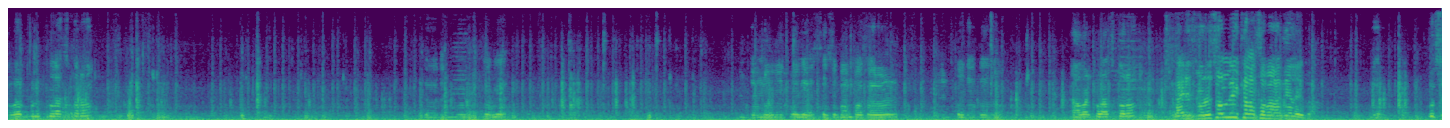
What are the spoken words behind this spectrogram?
আবার ফুল ক্লাস করো যাও, ডান বাম থেকে। বাম থেকে আস্তে আস্তে বাম করো, আবার ক্লাস করো। গাড়ি জোরে চললেই ক্লাসে ভাড়া দিয়ে লাগবা বুঝছ।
